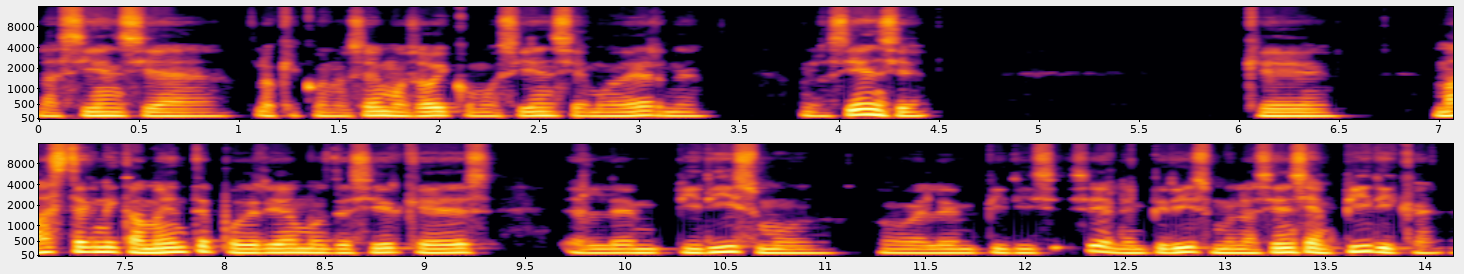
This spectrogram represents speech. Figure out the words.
la ciencia, lo que conocemos hoy como ciencia moderna, o la ciencia, que más técnicamente podríamos decir que es el empirismo, o el, el empirismo, la ciencia empírica.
